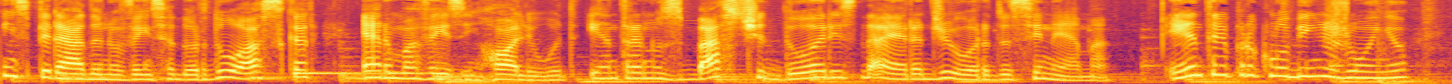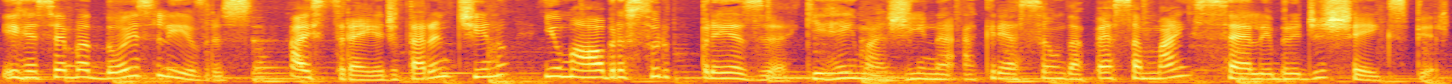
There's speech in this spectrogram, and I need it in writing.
Inspirado no vencedor do Oscar, Era uma Vez em Hollywood entra nos bastidores da era de ouro do cinema. Entre para o clube em junho e receba dois livros: a estreia de Tarantino e uma obra surpresa que reimagina a criação da peça mais célebre de Shakespeare.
